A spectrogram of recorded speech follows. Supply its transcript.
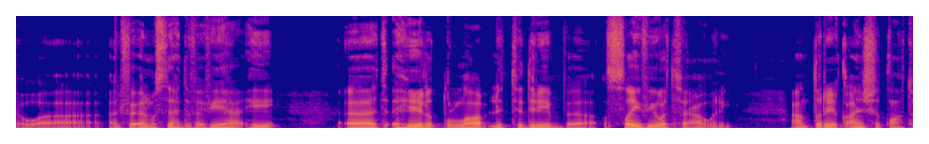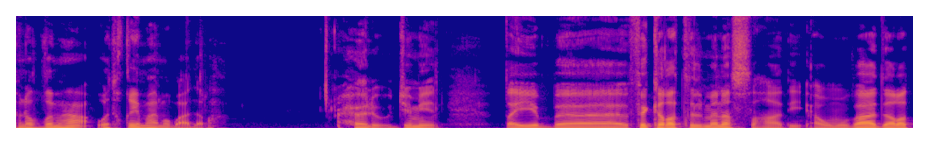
والفئة المستهدفة فيها هي آه، تأهيل الطلاب للتدريب الصيفي والتعاوني عن طريق أنشطة تنظمها وتقيمها المبادرة. حلو جميل. طيب آه، فكرة المنصة هذه أو مبادرة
